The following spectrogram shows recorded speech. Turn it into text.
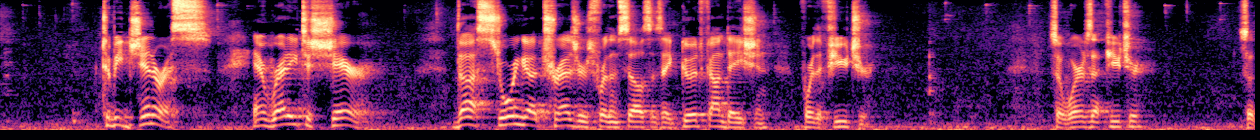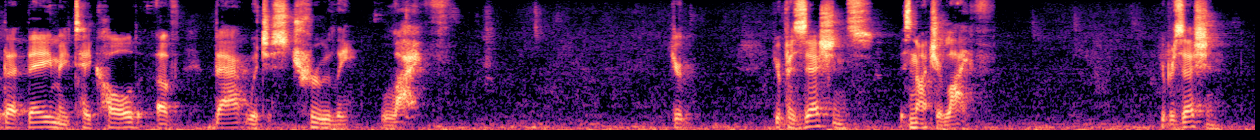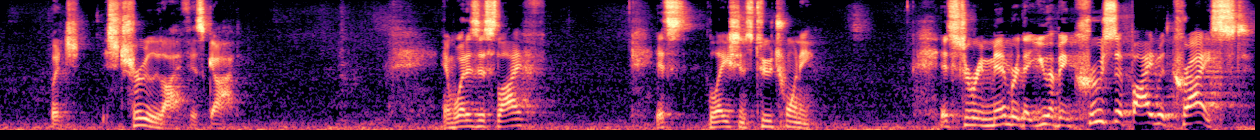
to be generous and ready to share, thus storing up treasures for themselves as a good foundation for the future. So, where's that future? So that they may take hold of that which is truly life. Your, your possessions is not your life. Your possession, which is truly life, is God. And what is this life? It's Galatians 2:20. It's to remember that you have been crucified with Christ.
